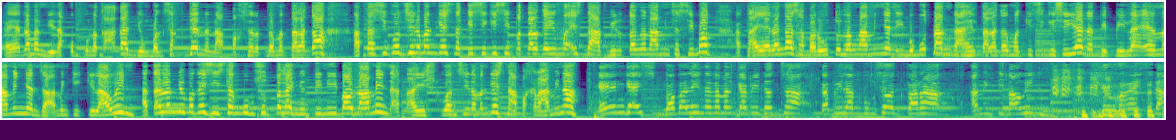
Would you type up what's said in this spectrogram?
Kaya naman, dinakop ko na kaagad yung bagsak dyan na napakasarap naman talaga. At as you naman guys, nakisi-kisi pa talaga yung mga isda at binutangan namin sa sibot. At kaya lang nga, sa baruto lang namin yan ibubutang dahil talagang magkisi-kisi yan at pipilain namin yan sa aming kikilawin. At alam nyo ba guys, isang bungsod pa lang yung tinibaw namin at ayos ko naman guys, napakarami na. Ngayon guys, babalhin na naman kami doon sa kabilang bungsod para aming tibawin yung mga isda.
